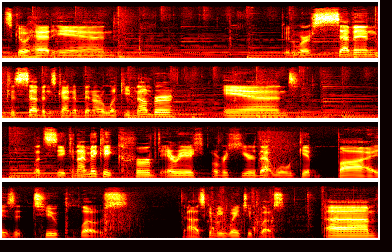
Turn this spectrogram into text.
Let's go ahead and go to our seven, because seven's kind of been our lucky number. And let's see, can I make a curved area over here that will get by? Is it too close? No, it's gonna be way too close. Um,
